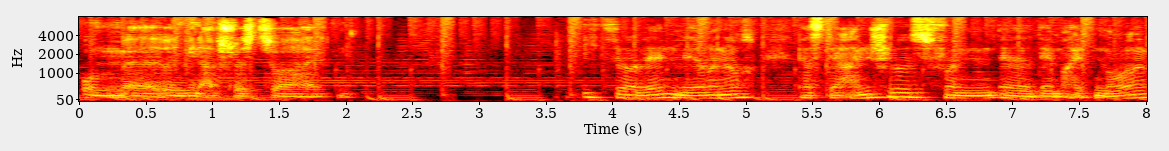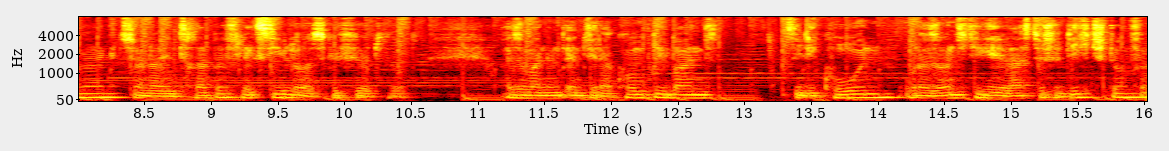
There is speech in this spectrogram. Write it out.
um äh, irgendwie einen Abschluss zu erhalten. Wichtig zu erwähnen wäre noch, dass der Anschluss von äh, dem alten Mauerwerk zur neuen Treppe flexibel ausgeführt wird. Also man nimmt entweder Kompriband, Silikon oder sonstige elastische Dichtstoffe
